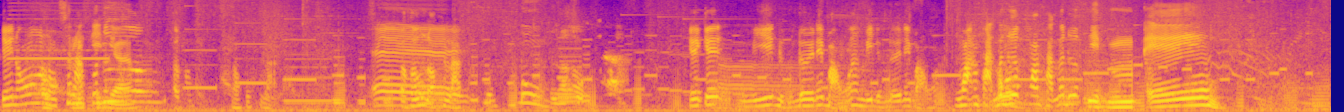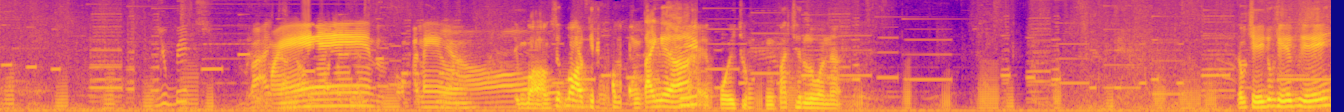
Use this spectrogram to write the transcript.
Chơi nó nó sẽ làm có tương đương ờ, nó cũng làm ờ, ờ, không nó phải làm boom. Cái cái mi đứng đời đấy bỏng á mi đứng đời đấy bỏng. Ngoan phản bắt được ngoan phản bắt được thịt em you bitch mẹ. leo đừng bỏ sức bò kia không bóng tay kìa cuối chúng phát chết luôn ạ đúng chí, đúng chí, đúng chí.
